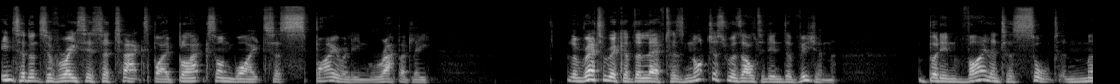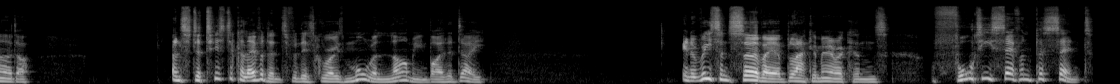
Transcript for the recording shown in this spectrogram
Incidents of racist attacks by blacks on whites are spiralling rapidly. The rhetoric of the left has not just resulted in division, but in violent assault and murder. And statistical evidence for this grows more alarming by the day. In a recent survey of black Americans, 47%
